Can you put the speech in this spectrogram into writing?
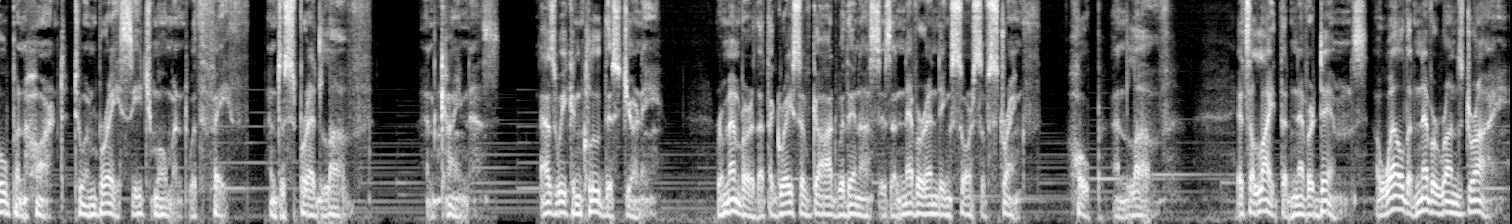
open heart, to embrace each moment with faith, and to spread love and kindness. As we conclude this journey, remember that the grace of God within us is a never-ending source of strength, hope, and love. It's a light that never dims, a well that never runs dry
